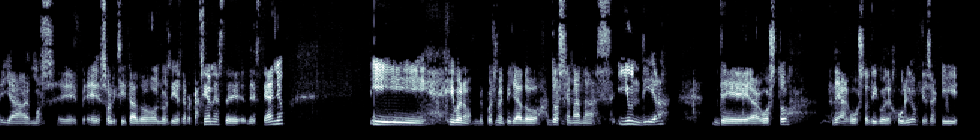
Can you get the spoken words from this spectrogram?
ya hemos eh, solicitado los días de vacaciones de este año y, bueno, pues me he pillado dos semanas y un día de agosto, de agosto digo de julio, que es aquí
